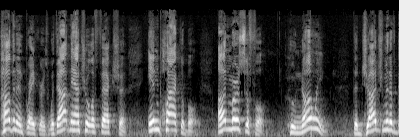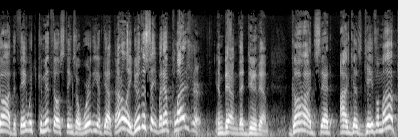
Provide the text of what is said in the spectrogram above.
covenant breakers, without natural affection, implacable, unmerciful, who knowing the judgment of God, that they which commit those things are worthy of death, not only do the same, but have pleasure in them that do them. God said, I just gave them up.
